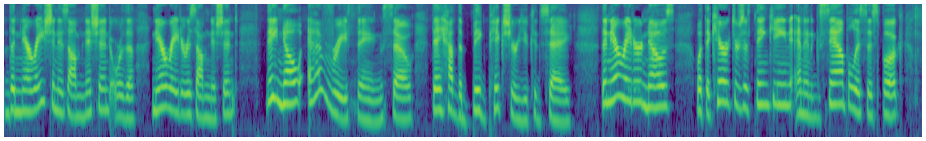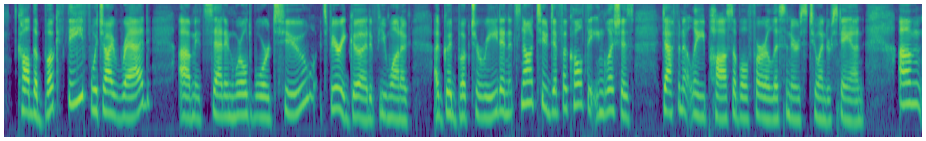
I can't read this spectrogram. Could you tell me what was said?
the narration is omniscient or the narrator is omniscient, they know everything. So they have the big picture, you could say. The narrator knows what the characters are thinking, and an example is this book called The Book Thief, which I read. Um, it's set in World War II. It's very good if you want a, a good book to read, and it's not too difficult. The English is definitely possible for our listeners to understand. Um,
